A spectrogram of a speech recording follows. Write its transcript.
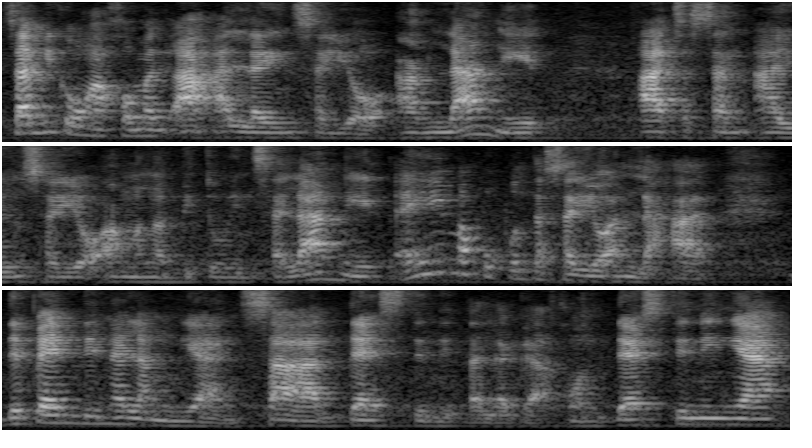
Sabi ko nga, kung mag-a-align sa'yo ang langit, at sasanayon sa iyo ang mga bituin sa langit, ay mapupunta sa iyo ang lahat. Depende na lang yan sa destiny talaga. Kung destiny niya,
